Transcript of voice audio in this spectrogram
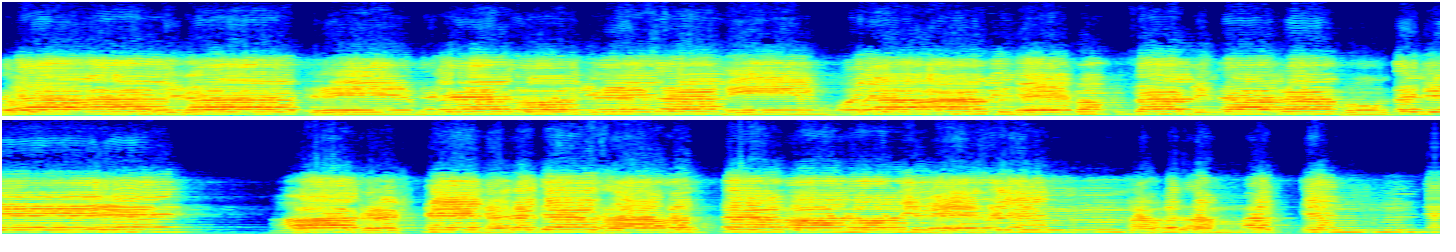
क्वयामिरात्रीम् जगतो निवेशनीम् क्वयामि देवम् सवितारभूतये आकृष्णेन रजसा वर्तमानो निवेशयन् नवसंवर्त्यम् च।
